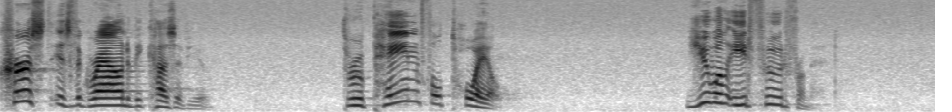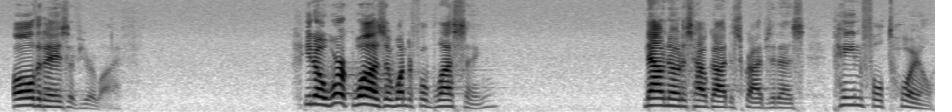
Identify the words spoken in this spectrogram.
Cursed is the ground because of you. Through painful toil, you will eat food from it all the days of your life. You know, work was a wonderful blessing. Now notice how God describes it as painful toil.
